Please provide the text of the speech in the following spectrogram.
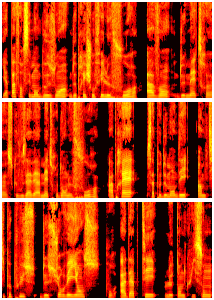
il n'y a pas forcément besoin de préchauffer le four avant de mettre euh, ce que vous avez à mettre dans le four. Après, ça peut demander un petit peu plus de surveillance pour adapter le temps de cuisson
